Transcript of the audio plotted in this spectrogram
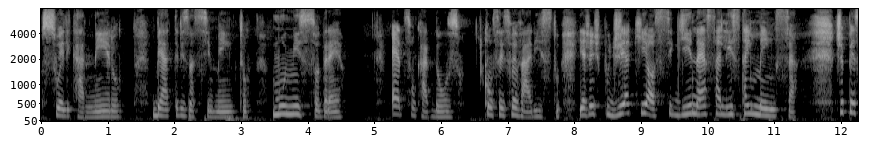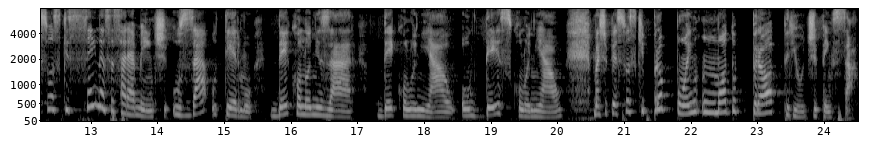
Sueli Carneiro, Beatriz Nascimento, Muniz Sodré, Edson Cardoso, Conceição Evaristo, e a gente podia aqui, ó, seguir nessa lista imensa de pessoas que sem necessariamente usar o termo decolonizar decolonial ou descolonial, mas de pessoas que propõem um modo próprio de pensar,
